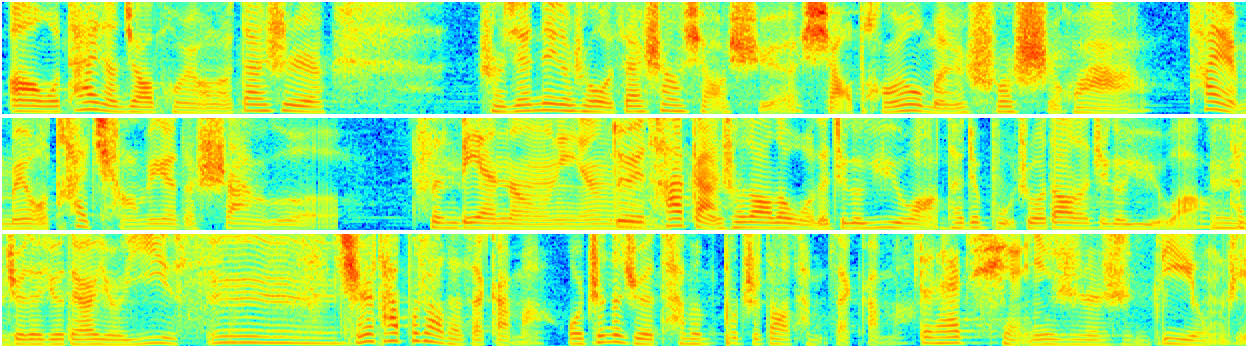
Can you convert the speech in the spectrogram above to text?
啊、我太想交朋友了。但是，首先那个时候我在上小学，小朋友们说实话，他也没有太强烈的善恶分辨能力，嗯对，他感受到了我的这个欲望，他就捕捉到了这个欲望，他觉得有点有意思。嗯，其实他不知道他在干嘛，我真的觉得他们不知道他们在干嘛。但他潜意识的是利用这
